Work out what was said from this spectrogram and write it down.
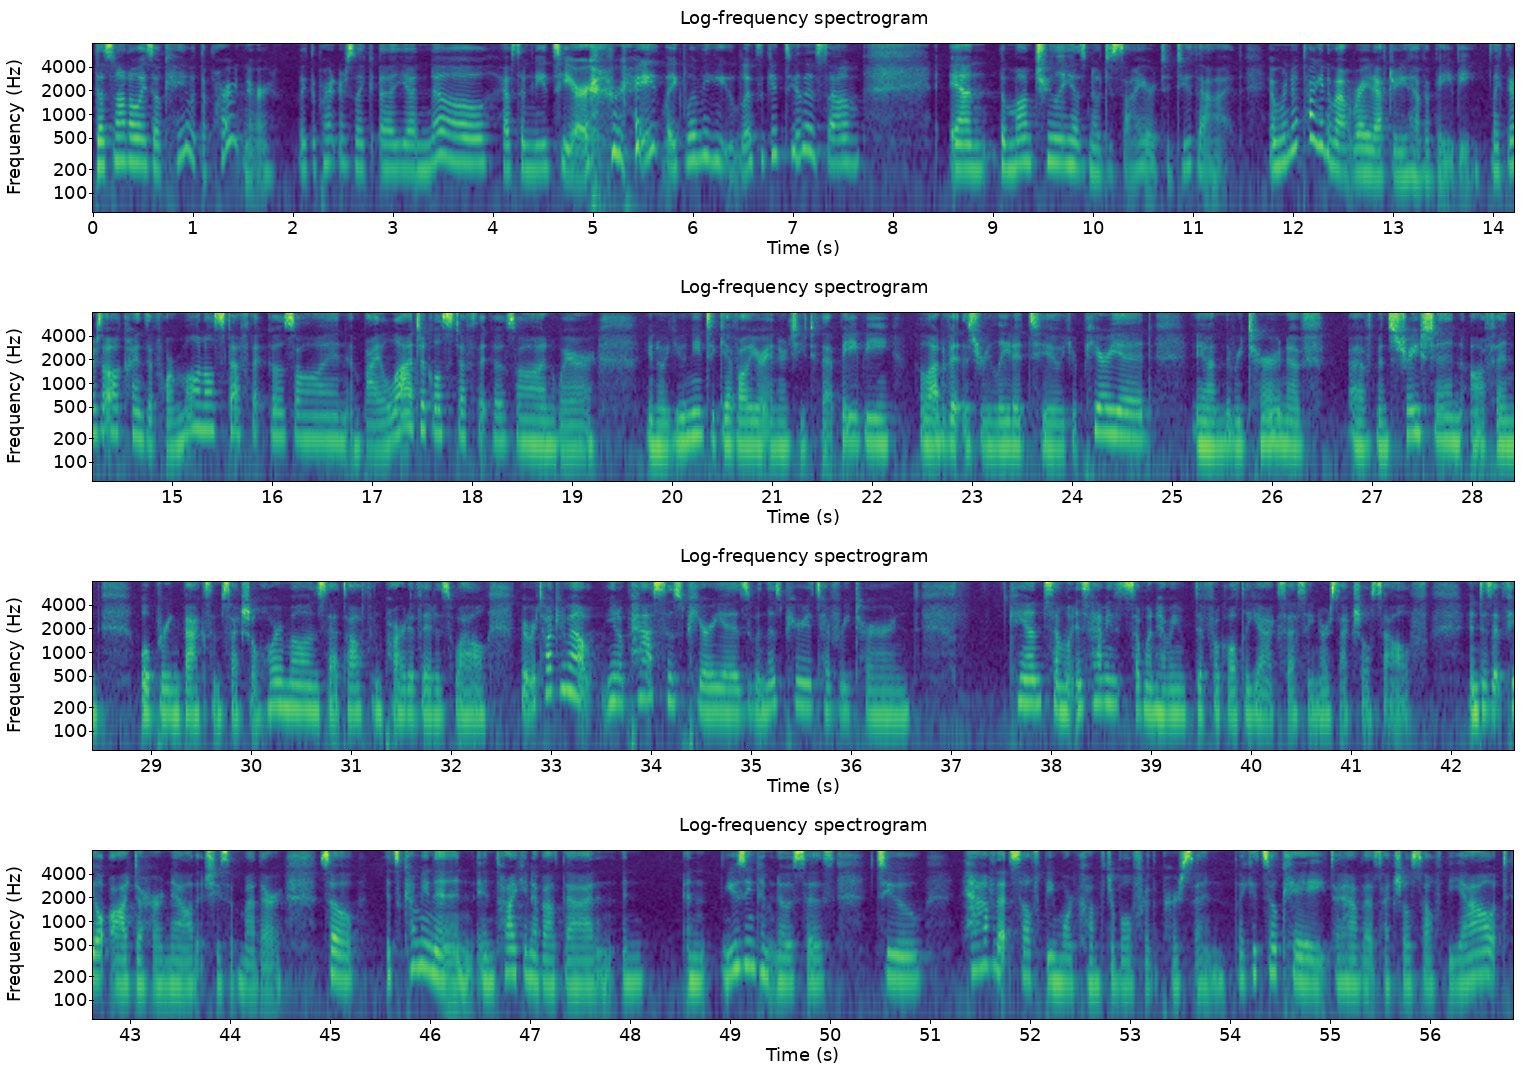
that's not always okay with the partner. Like the partner's like, uh, yeah, no, have some needs here, right? Like let me let's get to this. Um, and the mom truly has no desire to do that. And we're not talking about right after you have a baby. Like there's all kinds of hormonal stuff that goes on and biological stuff that goes on where, you know, you need to give all your energy to that baby. A lot of it is related to your period and the return of of menstruation often will bring back some sexual hormones. That's often part of it as well. But we're talking about, you know, past those periods, when those periods have returned, can someone is having someone having difficulty accessing her sexual self? And does it feel odd to her now that she's a mother? So it's coming in and talking about that and and, and using hypnosis to have that self be more comfortable for the person. Like it's okay to have that sexual self be out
